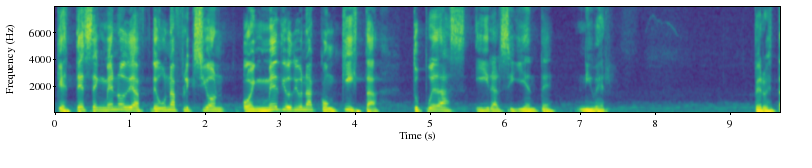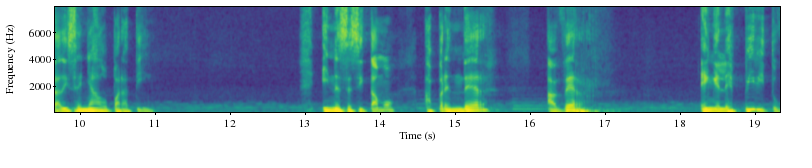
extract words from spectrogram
que estés en medio de, de, una aflicción o en medio de una conquista, tú puedas ir al siguiente nivel. Pero está diseñado para ti. Y necesitamos aprender a ver en el espíritu.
